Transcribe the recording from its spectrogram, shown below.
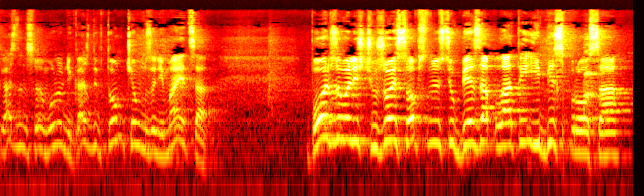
каждый на своем уровне, каждый в том, чем он занимается. Пользовались чужой собственностью без оплаты и без спроса.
